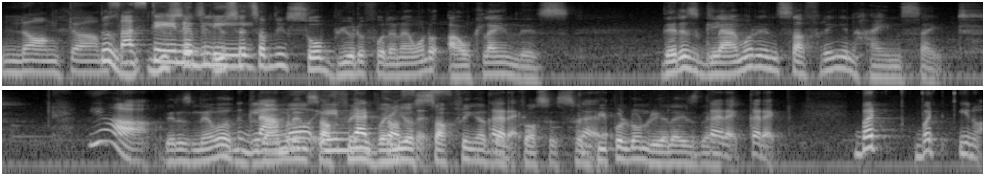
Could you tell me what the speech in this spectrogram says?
long term, No, you said- sustainably. You said, something so beautiful, and I want to outline this. There is glamour in suffering in hindsight. Yeah. There is never The glamour, in glamour in suffering that when you're suffering at that process, and correct. people don't realize that. Correct, correct. But but you know,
